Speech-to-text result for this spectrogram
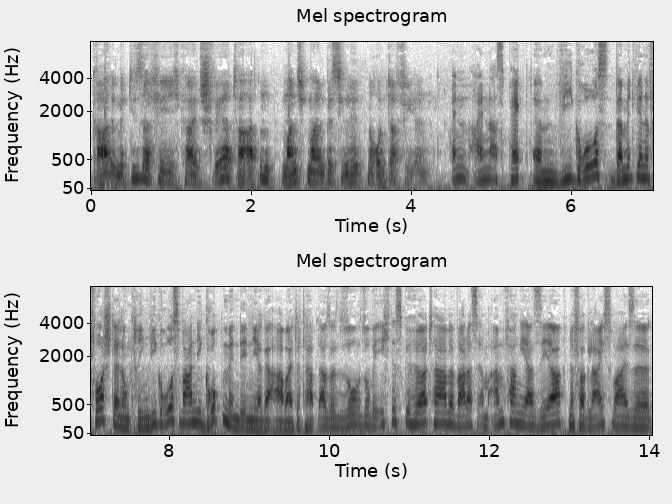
gerade mit dieser Fähigkeit schwer taten, manchmal ein bisschen hinten runterfielen einen, einen Aspekt. Ähm, wie groß, damit wir eine Vorstellung kriegen, wie groß waren die Gruppen, in denen ihr gearbeitet habt? Also so, so wie ich das gehört habe, war das am Anfang ja sehr eine vergleichsweise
